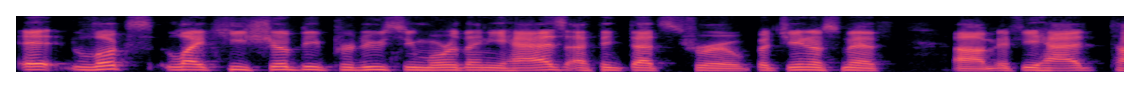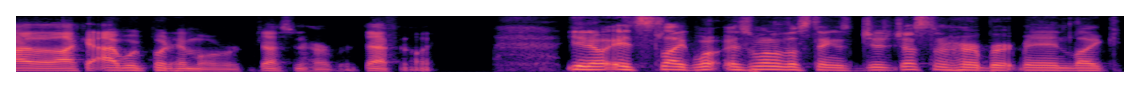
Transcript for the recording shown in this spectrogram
it looks like he should be producing more than he has. I think that's true. But Geno Smith, um, if he had Tyler Lockett, I would put him over Justin Herbert, definitely. You know, it's like it's one of those things. Justin Herbert, man, like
